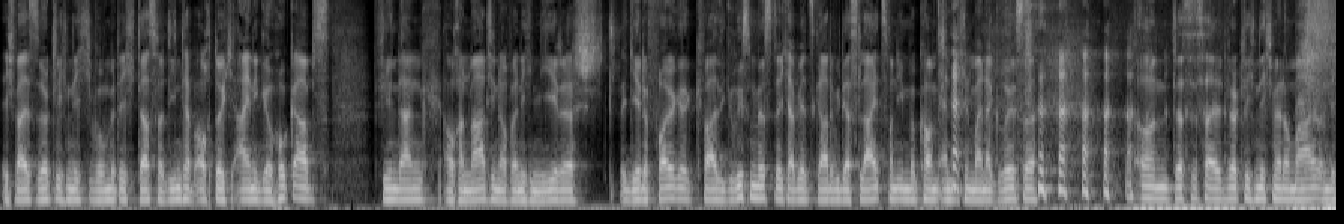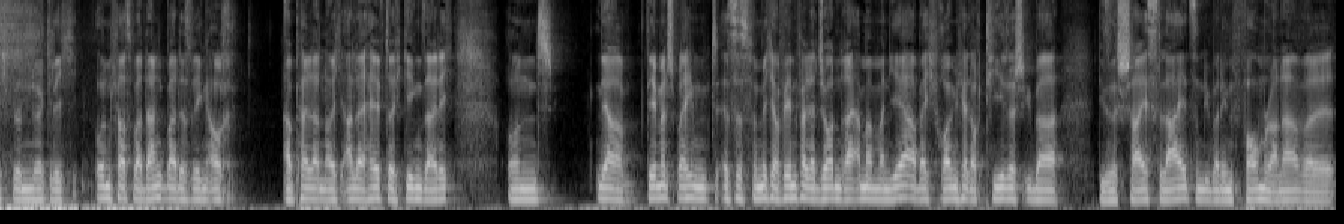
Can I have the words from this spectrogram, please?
ich weiß wirklich nicht, womit ich das verdient habe, auch durch einige Hookups. Vielen Dank auch an Martin, auch wenn ich ihn jede, jede Folge quasi grüßen müsste. Ich habe jetzt gerade wieder Slides von ihm bekommen, endlich in meiner Größe. Und das ist halt wirklich nicht mehr normal und ich bin wirklich unfassbar dankbar. Deswegen auch Appell an euch alle, helft euch gegenseitig. Und ja, dementsprechend ist es für mich auf jeden Fall der Jordan 3 einmal Manier, aber ich freue mich halt auch tierisch über diese scheiß Slides und über den Foam Runner, weil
